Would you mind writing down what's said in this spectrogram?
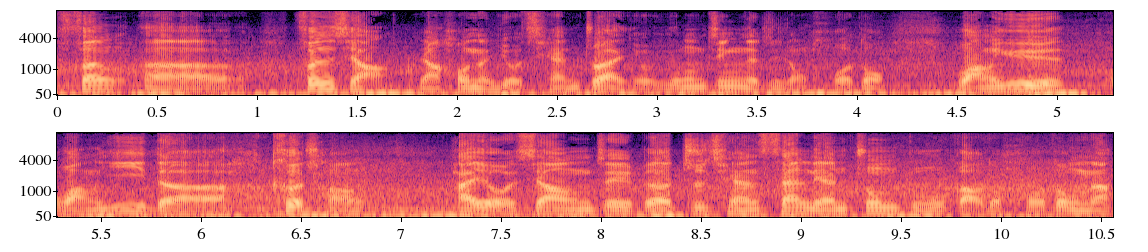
分呃分享，然后呢有钱赚有佣金的这种活动，网易网易的课程。还有像这个之前三联中读搞的活动呢，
